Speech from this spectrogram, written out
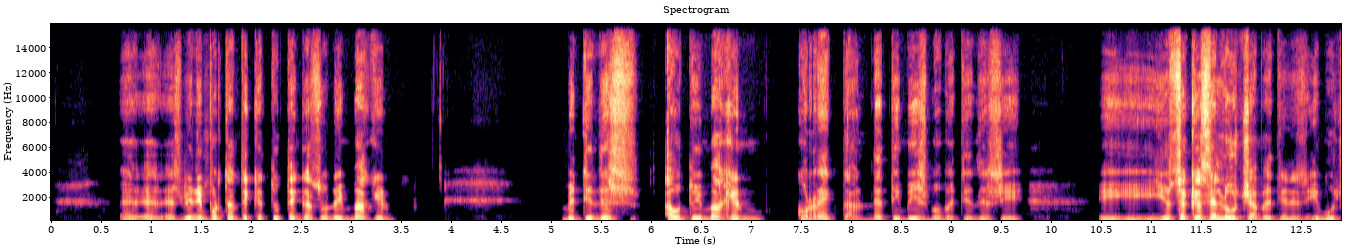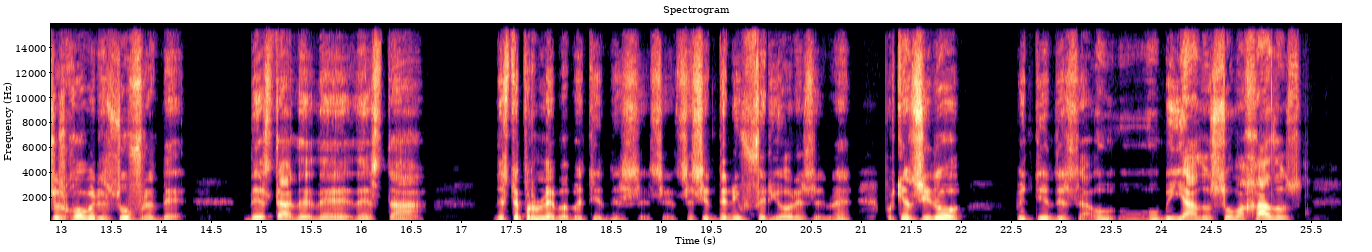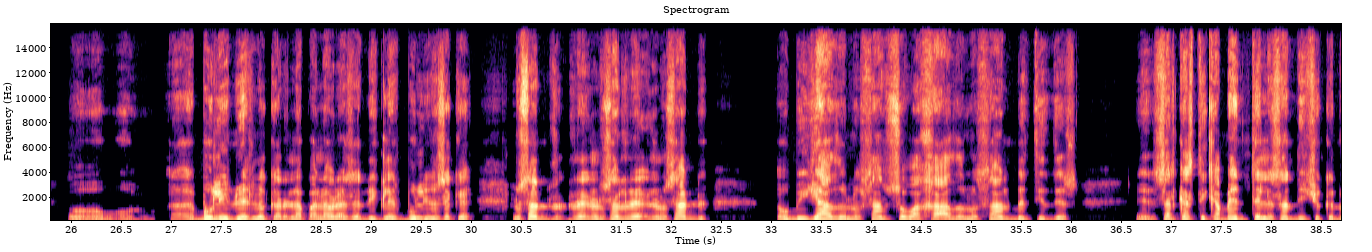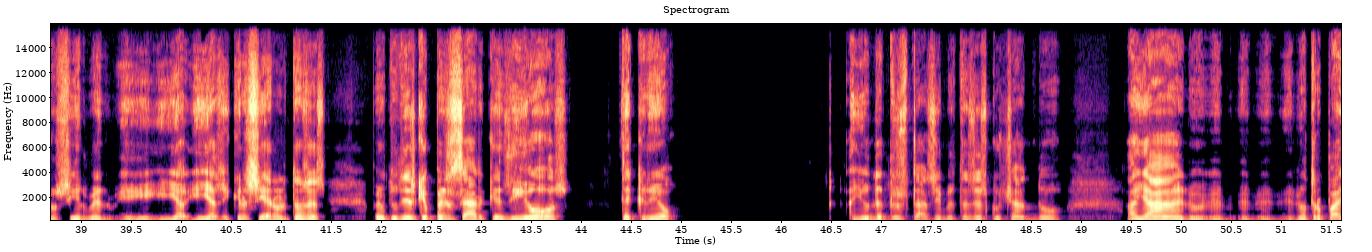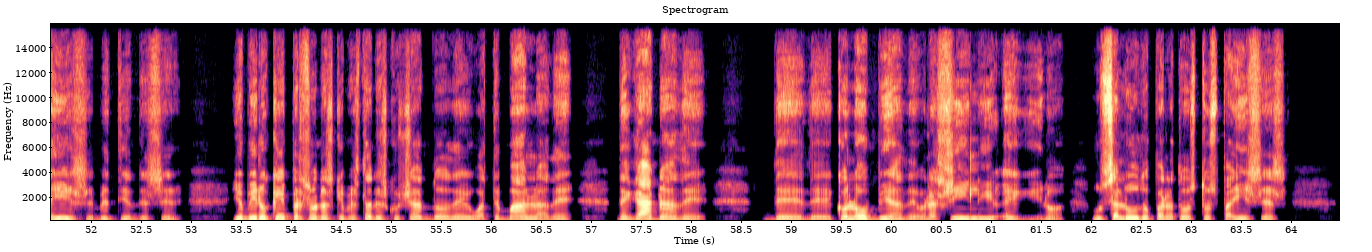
Eh, es bien importante que tú tengas una imagen, ¿me entiendes? Autoimagen correcta de ti mismo, ¿me entiendes? Y, y, yo sé que se lucha, ¿me entiendes? Y muchos jóvenes sufren de, de esta, de, de, esta, de este problema, ¿me entiendes? Se, sienten inferiores ¿eh? porque han sido, ¿me entiendes? Ah, humillados, sobajados, o, ah, bullying es lo que la palabra en inglés, bullying, o sea que los han, los han, los han humillado, los han sobajado, los han, ¿me entiendes? Eh, sarcásticamente les han dicho que no sirven y, así crecieron. Entonces, pero tú tienes que pensar que Dios te creó. Ahí donde tú estás, si me estás escuchando allá en, otro país, ¿me entiendes? Eh, yo miro que hay personas que me están escuchando de Guatemala, de, de Ghana, de, de, Colombia, de Brasil, y, eh, un saludo para todos estos países.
